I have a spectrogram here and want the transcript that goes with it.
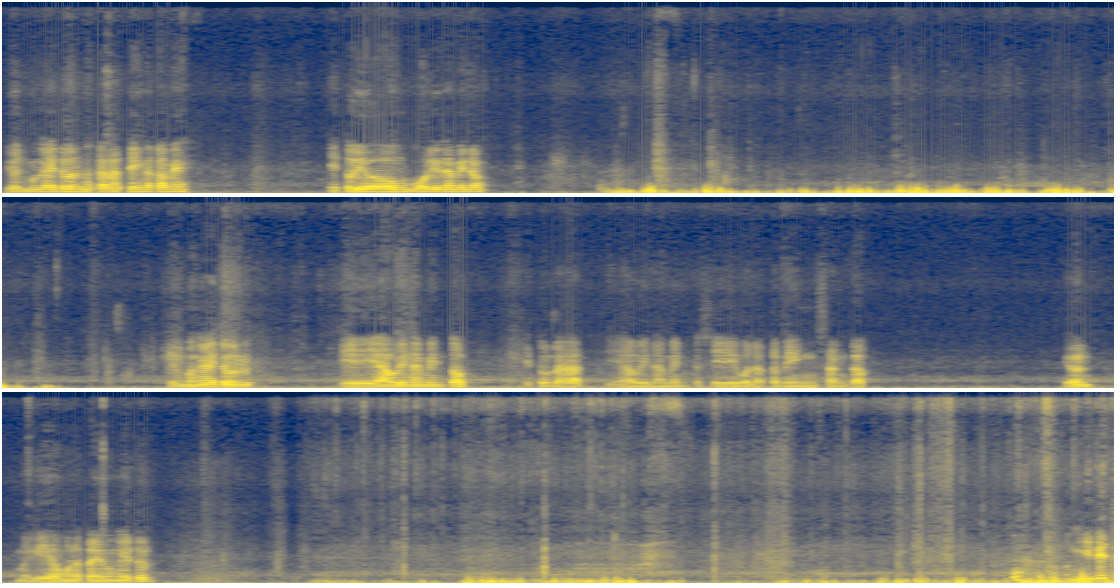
Yun mga idol, nakarating na kami. Ito yung huli namin, no. Yun mga idol, ihawin namin to. Ito lahat, ihawin namin kasi wala kaming sangkap. Yun, mag-ihaw muna tayo mga idol. Oh, ang init.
